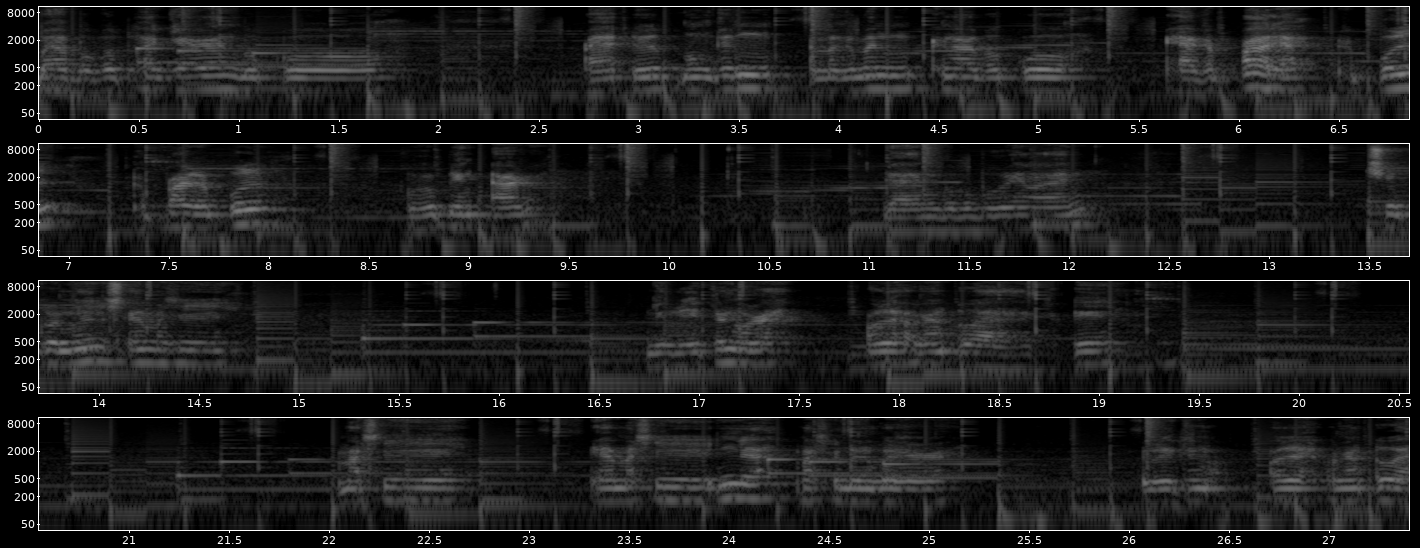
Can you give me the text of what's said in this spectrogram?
bah buku pelajaran buku kayak dulu mungkin teman-teman kenal buku ya kepal ya kepul kepal kepul buku pintar dan buku-buku yang lain. Syukurnya saya masih dibelikan oleh oleh orang tua. Jadi masih ya masih enggak masih benar-benar dibelikan oleh orang tua.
